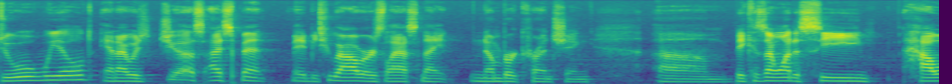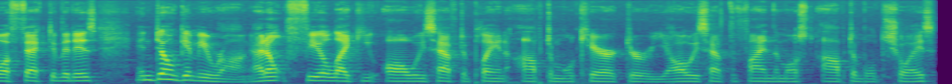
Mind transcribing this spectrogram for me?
dual wield, and I was just I spent maybe two hours last night number crunching um, because I want to see how effective it is. And don't get me wrong, I don't feel like you always have to play an optimal character or you always have to find the most optimal choice.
